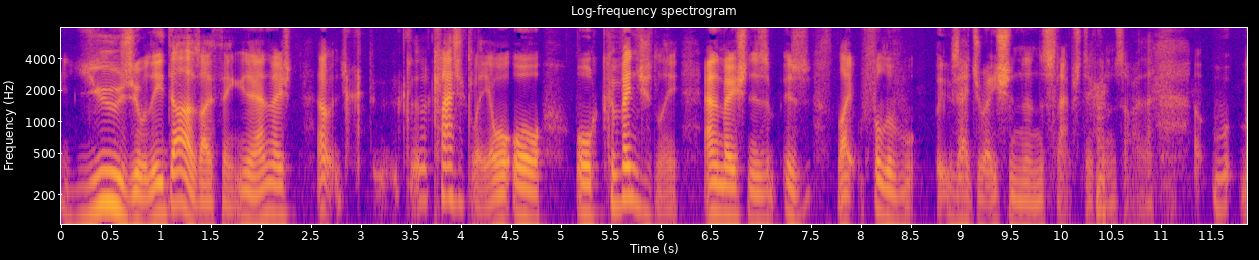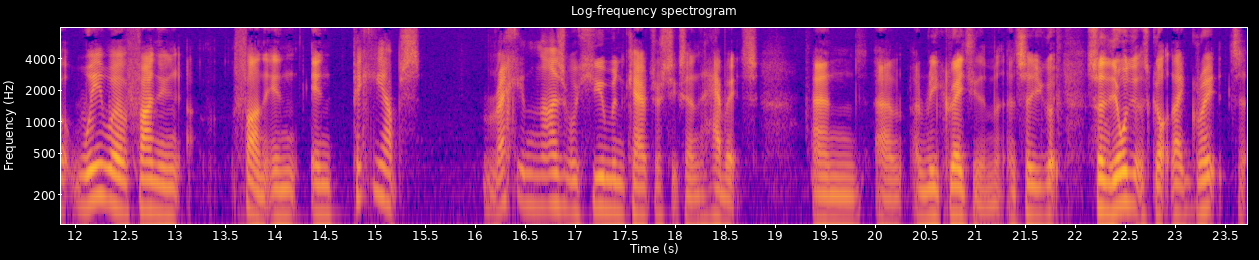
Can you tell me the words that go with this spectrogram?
usually does. I think you know, animation uh, classically or, or or conventionally, animation is is like full of exaggeration and slapstick and stuff like that. Uh, But we were finding fun in in picking up recognizable human characteristics and habits and um, and recreating them. And so you got so the audience got that great uh,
